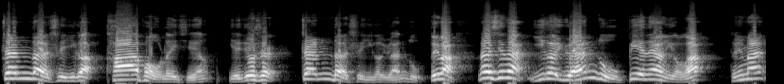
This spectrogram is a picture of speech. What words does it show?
真的是一个 tuple 类型，也就是真的是一个元组，对吧？那现在一个元组变量有了，同学们，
